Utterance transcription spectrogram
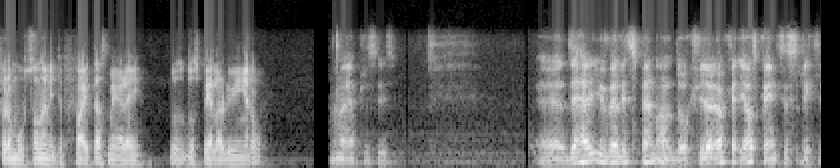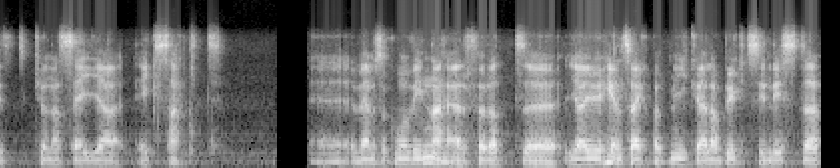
För om motståndaren inte får fightas med dig, då, då spelar du ingen roll. Nej, precis. Eh, det här är ju väldigt spännande dock, för jag, jag ska inte riktigt kunna säga exakt eh, vem som kommer att vinna här, för att eh, jag är ju helt säker på att Mikael har byggt sin lista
